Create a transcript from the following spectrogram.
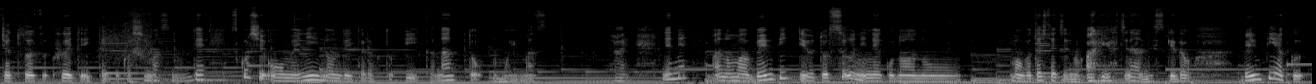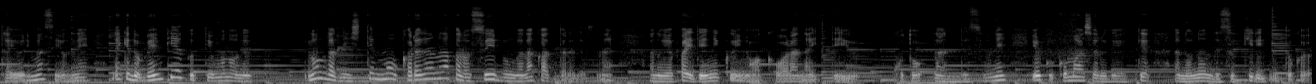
ちょっとずつ増えていったりとかしますので少し多めに飲んでいただくといいかなと思います。はい、でねあのまあ便秘っていうとすぐにねこのあのまあ、私たちでもありがちなんですけど便秘薬頼りますよねだけど便秘薬っていうものをね飲んだにしても体の中の水分がなかったらですねあのやっぱり出にくいのは変わらないっていうことなんですよね。よくコマーシャルで言ってあの飲んですっきりとか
